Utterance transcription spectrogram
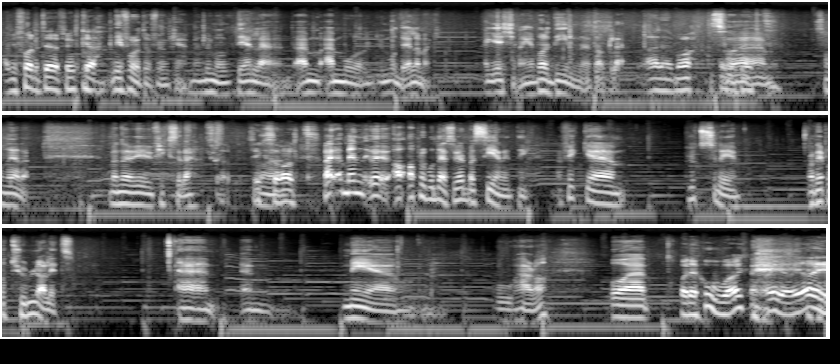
Ja, vi får det til å funke. Vi får det til å funke, men du må dele jeg, jeg må, Du må dele meg. Jeg er ikke lenger bare din takle. Ja, det er bra. Det Så eh, sånn er det. Men eh, vi fikser det. Ja, fikser så, alt. Nei, men eh, apropos det, så vil jeg bare si en liten ting. Jeg fikk eh, plutselig Jeg drev på og tulla litt eh, med hun her, da. Og eh, Og det er hun òg. Oi, oi, oi.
